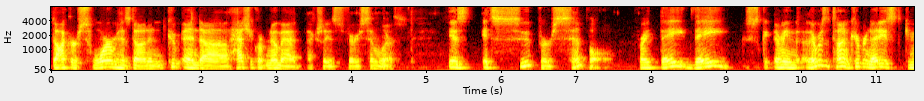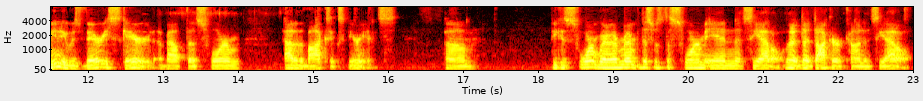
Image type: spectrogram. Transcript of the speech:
Docker Swarm has done, and and uh, HashiCorp Nomad actually is very similar Yes. Is it's super simple, right? They they I mean, there was a time Kubernetes community was very scared about the Swarm out of the box experience, um, because Swarm. When I remember this was the Swarm in Seattle, the, the DockerCon in Seattle,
